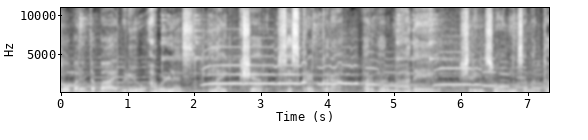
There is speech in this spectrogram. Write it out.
तोपर्यंत बाय व्हिडिओ आवडल्यास लाईक शेअर सबस्क्राईब करा. हर हर महादेव. श्री स्वामी समर्थ.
